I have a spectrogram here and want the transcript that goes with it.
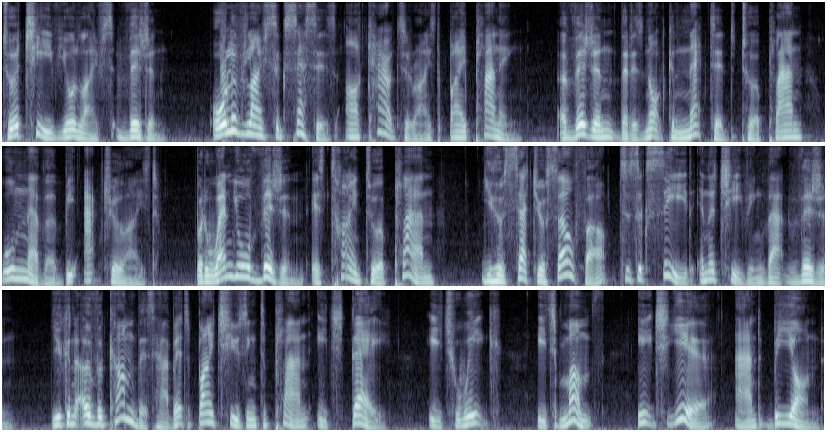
to achieve your life's vision. All of life's successes are characterized by planning. A vision that is not connected to a plan will never be actualized. But when your vision is tied to a plan, you have set yourself up to succeed in achieving that vision. You can overcome this habit by choosing to plan each day, each week, each month, each year, and beyond.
